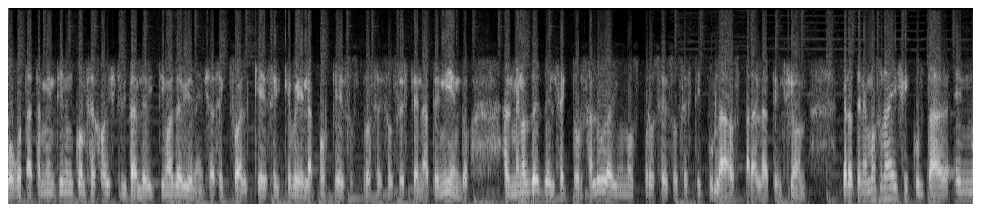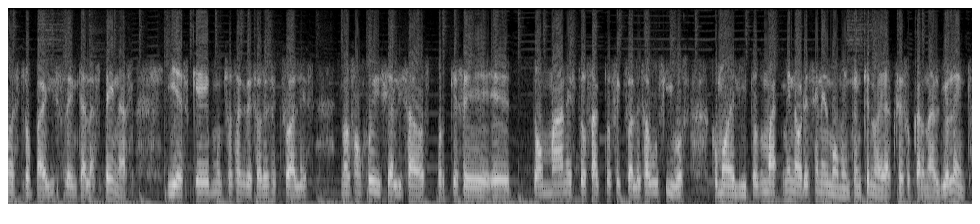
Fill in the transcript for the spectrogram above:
Bogotá también tiene un Consejo Distrital de Víctimas de Violencia Sexual que es el que vela porque esos procesos se estén atendiendo. Al menos desde el sector salud hay unos procesos estipulados para la atención, pero tenemos una dificultad en nuestro país frente a las penas y es que muchos agresores sexuales no son judicializados porque se eh, toman estos actos sexuales abusivos como delitos menores en el momento en que no hay acceso carnal violento.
